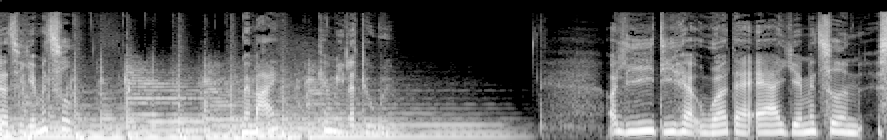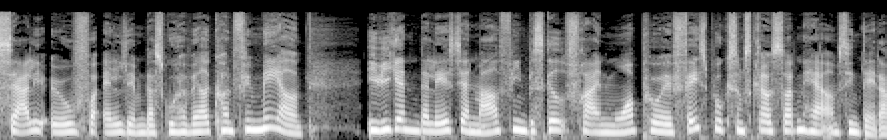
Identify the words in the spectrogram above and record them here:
lytter til Hjemmetid med mig, Camilla Due. Og lige de her uger, der er hjemmetiden særlig øve for alle dem, der skulle have været konfirmeret. I weekenden der læste jeg en meget fin besked fra en mor på øh, Facebook, som skrev sådan her om sin datter.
